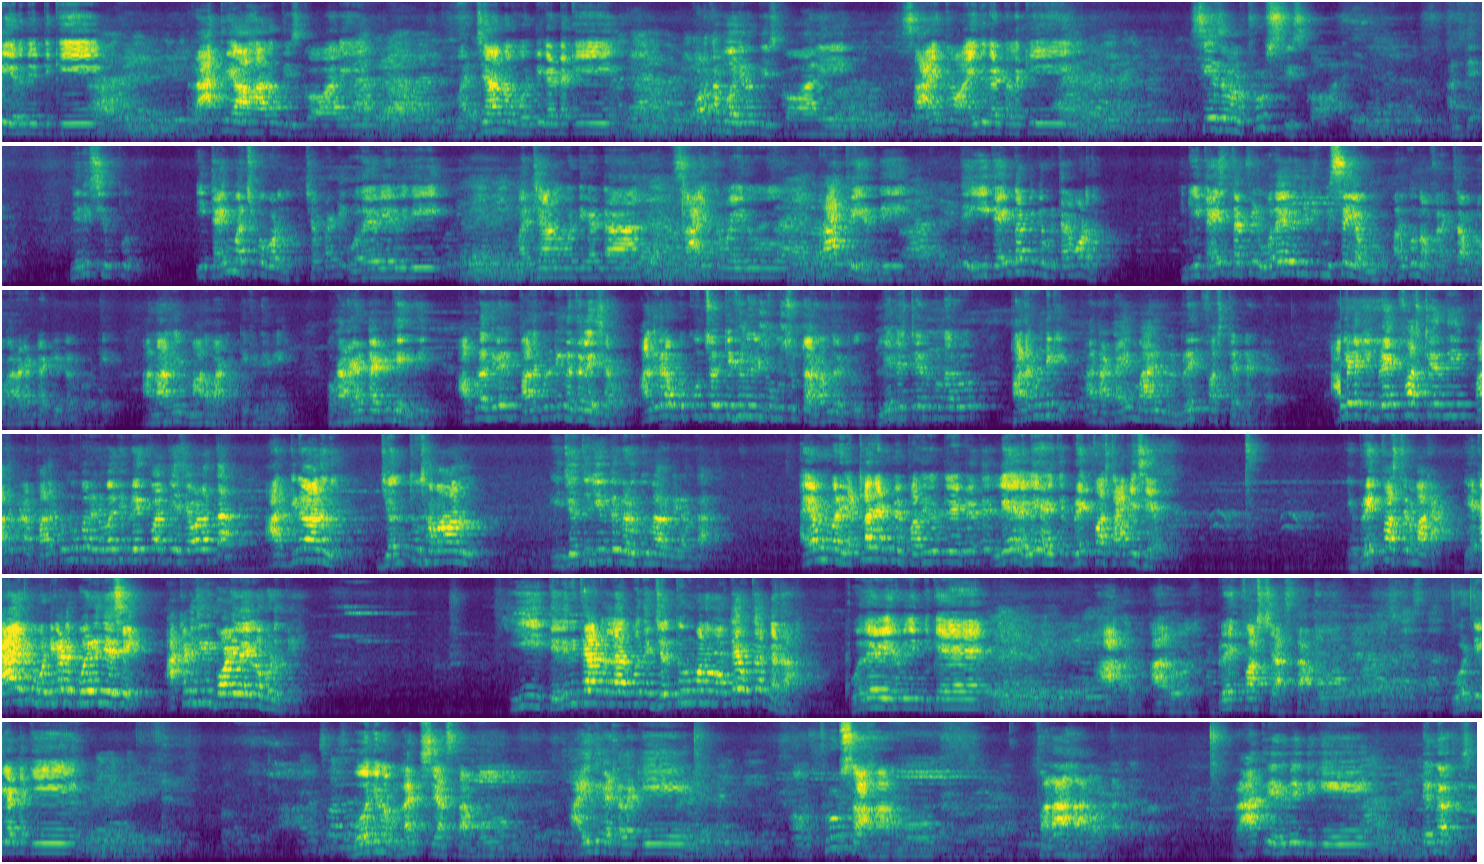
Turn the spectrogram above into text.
ఎనిమిదింటికి రాత్రి ఆహారం తీసుకోవాలి. మధ్యాహ్నం ఒంటి గంటకి కొరత భోజనం తీసుకోవాలి. సాయంత్రం ఐదు గంటలకి సీజనల్ ఫ్రూట్స్ తీసుకోవాలి. అంతే. వెరీ సింపుల్ ఈ టైం మర్చిపోకూడదు. చెప్పండి. ఉదయం ఎనిమిది మధ్యాహ్నం ఒంటి గంట సాయంత్రం ఐదు రాత్రి ఎనిమిది. అంటే ఈ టైం తప్ప ఇంక తినకూడదు. ఇంక ఈ టైం తప్పి ఉదయం ఎనిమిదికి మిస్ అయ్యావు నువ్వు. అనుకుందాం ఫర్ ఎగ్జాంపుల్ ఒక అరగంట అటు అనుకోండి. అలానే మానబాక టిఫిన్ అని ఒక అరగంట అటు అయింది. అప్పుడు అందుకని పదకొండింటికి నిద్రలేసావు అందుకని అప్పుడు కూర్చొని టిఫిన్ ఇటు కూర్చుంటారు అందరూ ఇప్పుడు. లేటెస్ట్ అనుకున్నారు? పదకొండుకి అంటే ఆ టైం మారింది బ్రేక్ఫాస్ట్ అండి అంట. అప్పటికి బ్రేక్ఫాస్ట్ ఏంది? పదకొండు పదకొండు పన్నెండు మంది బ్రేక్ఫాస్ట్ చేసేవాడంతా అజ్ఞానులు జంతు సమానులు. ఈ జంతు జీవితం గడుపుతున్నారు మీరంతా. అయ్యండి మరి ఎట్లాగంటే మేము పదకొండు ఏంటంటే లే లే అయితే బ్రేక్ఫాస్ట్ ఆపేసేయాలి ఈ బ్రేక్ఫాస్ట్ తినమాక ఎకాయకి ఒంటిగంట భోజనం చేసేయి అక్కడి నుంచి బాడీ లైన్లో పడుద్ది. ఈ తెలివితేటలు లేకపోతే జంతువులు మనం ఒకటే అవుతాం కదా. ఉదయం ఎనిమిదింటికే బ్రేక్ఫాస్ట్ చేస్తాము. ఒంటి గంటకి భోజనం లంచ్ చేస్తాము. ఐదు గంటలకి ఫ్రూట్స్ ఆహారము ఫలాహారం అంటారు. రాత్రి ఎనిమిదికి డిన్నర్ చేస్తాం.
